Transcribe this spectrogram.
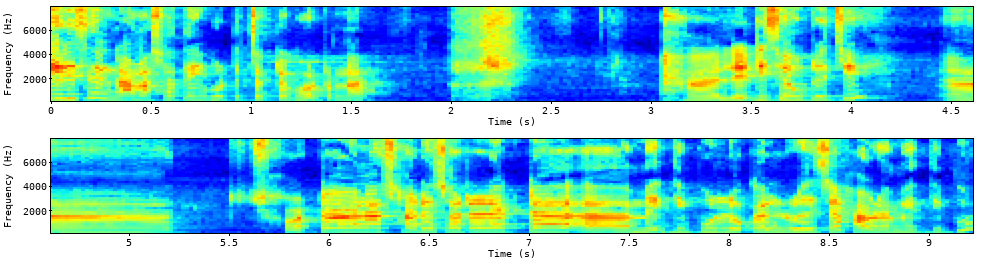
এই রিসেন্ট আমার সাথেই ঘটেছে একটা ঘটনা। হ্যাঁ লেডিসে উঠেছি। ছটা না সাড়ে ছটার একটা মেদিনীপুর লোকাল রয়েছে, হাওড়া মেদিনীপুর।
